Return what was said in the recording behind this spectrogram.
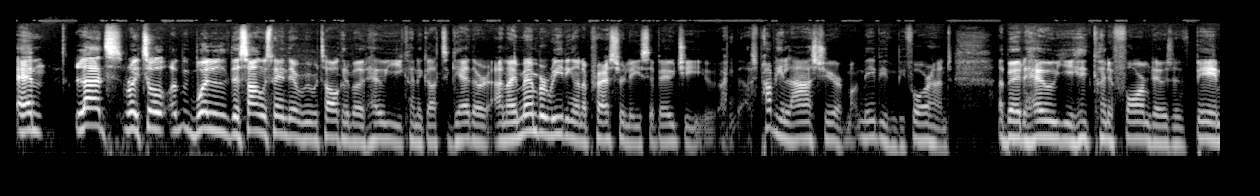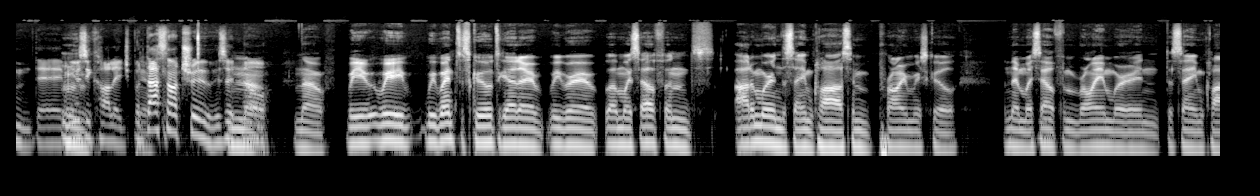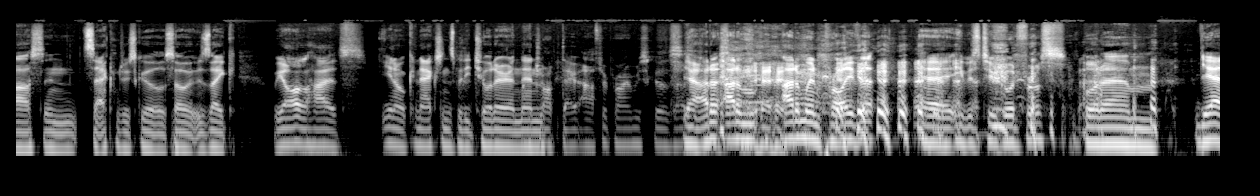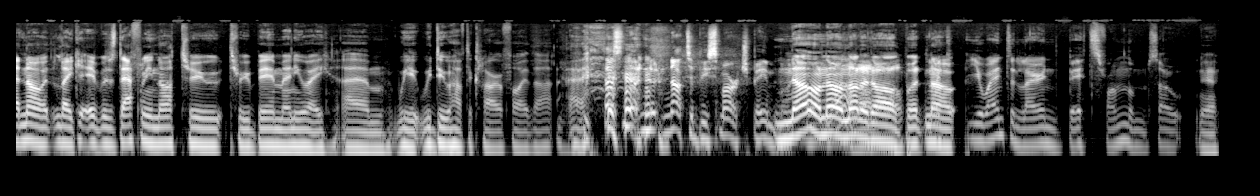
Um, lads, right. So uh, while the song was playing there, we were talking about how you kind of got together, and I remember reading on a press release about you. It was probably last year, maybe even beforehand, about how you had kind of formed out of BIMM, the music college. But that's not true, is it? No, no. We we we went to school together. We were well, myself and Adam were in the same class in primary school, and then myself and Brian were in the same class in secondary school. So it was like we all had you know connections with each other, and then. Dropped out after primary school. so- Yeah, Adam, Adam, Adam went private. Uh, he was too good for us. But um, yeah, no, like it was definitely not through through BIMM anyway. Um, we we do have to clarify that. Uh, That's not, n- not to besmirch BIMM. but- no, no, not no, at all. no. But no, Like, you went and learned bits from them, so Yeah.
